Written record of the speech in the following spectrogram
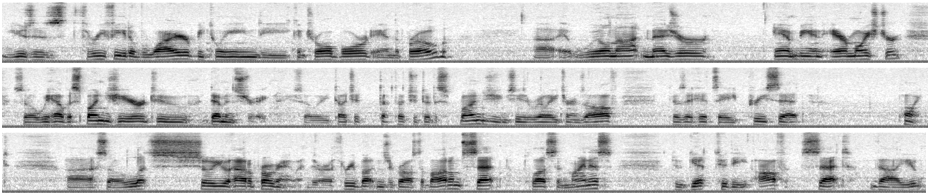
uses three feet of wire between the control board and the probe. Uh, it will not measure ambient air moisture. So we have a sponge here to demonstrate. So we touch it, touch it to the sponge, you can see the relay turns off because it hits a preset point. Uh, so let's show you how to program it. There are three buttons across the bottom, set, plus, and minus. To get to the offset value,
